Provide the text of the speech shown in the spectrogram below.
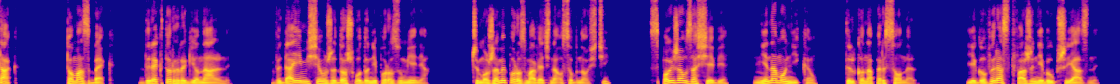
Tak. Thomas Beck, dyrektor regionalny. Wydaje mi się, że doszło do nieporozumienia. Czy możemy porozmawiać na osobności? Spojrzał za siebie, nie na Monikę, tylko na personel. Jego wyraz twarzy nie był przyjazny.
